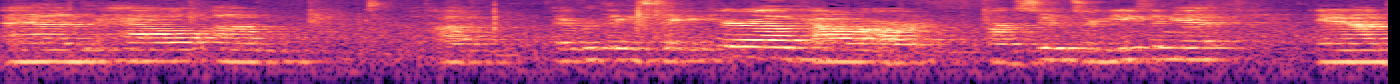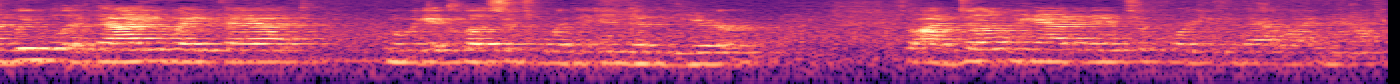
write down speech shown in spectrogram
and how um, um, everything is taken care of, how our, our students are using it, and we will evaluate that when we get closer toward the end of the year. So I don't have an answer for you for that right now.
